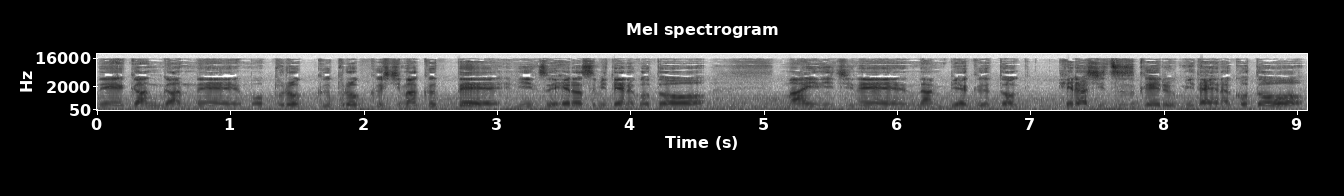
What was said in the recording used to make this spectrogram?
ね、ガンガンね、もうブロックブロックしまくって人数減らすみたいなことを、毎日ね、何百と減らし続けるみたいなことを、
